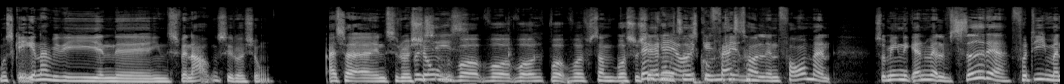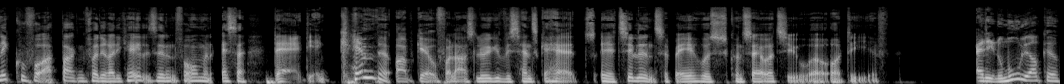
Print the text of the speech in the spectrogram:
måske ender vi i en, øh, en Svend Auken-situation. Altså en situation, Præcis. hvor, hvor, hvor, hvor, hvor, som, hvor Socialdemokratiet genkende. fastholde en formand, som egentlig gerne ville sidde der, fordi man ikke kunne få opbakken fra de radikale til den formand. Altså, der, er- det er en kæmpe opgave for Lars Lykke, hvis han skal have øh, tilliden tilbage hos konservative og, og DF. Er det en umulig opgave?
